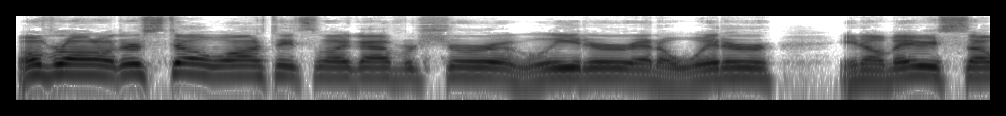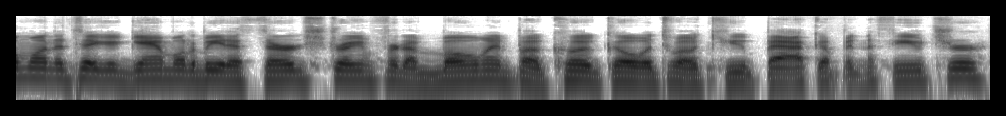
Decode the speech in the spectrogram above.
Overall, there's still a lot of things to like for sure. A leader and a winner. You know, maybe someone to take a gamble to be the third string for the moment, but could go into a cute backup in the future.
